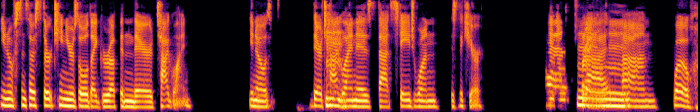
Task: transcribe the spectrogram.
you know, since I was 13 years old, I grew up in their tagline. You know, their mm. tagline mm. is that stage one is the cure. And that, mm. um, whoa, I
